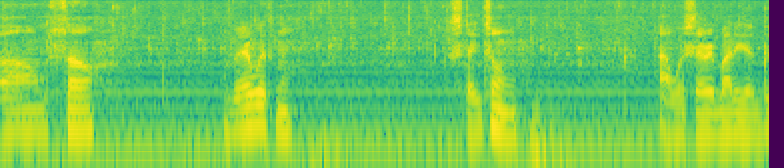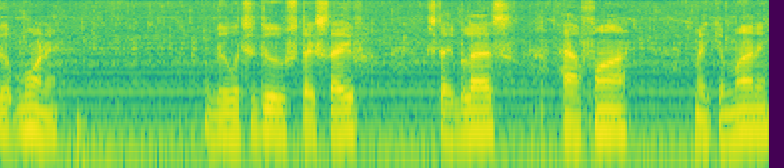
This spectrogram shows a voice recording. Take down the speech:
Um, so bear with me. Stay tuned. I wish everybody a good morning. Do what you do. Stay safe. Stay blessed. Have fun. Make your money.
